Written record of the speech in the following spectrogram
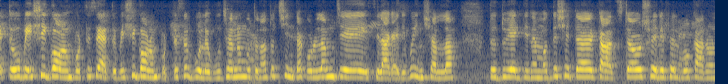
এত বেশি গরম পড়তেছে, এত বেশি গরম পড়তেছে বলে বোঝানোর মতো না। তো চিন্তা করলাম যে এসি লাগাই দিব, ইনশাল্লাহ। তো দুই একদিনের মধ্যে সেটার কাজটাও সেরে ফেলব, কারণ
